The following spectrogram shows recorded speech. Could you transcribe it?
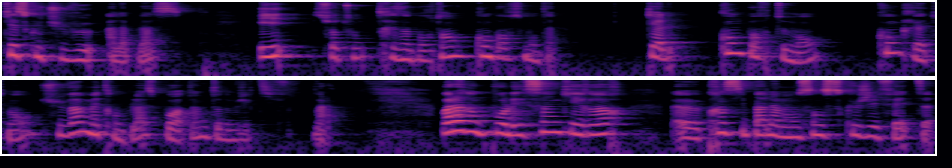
Qu'est-ce que tu veux à la place? Et surtout, très important, comportemental. Quel comportement, concrètement, tu vas mettre en place pour atteindre ton objectif? Voilà. Voilà donc pour les 5 erreurs principales à mon sens que j'ai faites.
